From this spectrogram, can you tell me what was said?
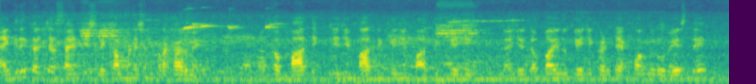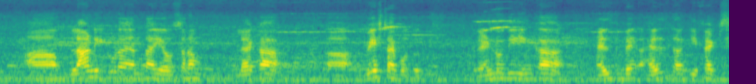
అగ్రికల్చర్ సైంటిస్ట్ రికమెండేషన్ ప్రకారమే ఒక పాతిక కేజీ పాతిక కేజీ పాతిక కేజీ దయచేసి డెబ్బై ఐదు కేజీ కంటే ఎక్కువ మీరు వేస్తే ఆ ప్లాంట్కి కూడా ఎంత అవసరం లేక వేస్ట్ అయిపోతుంది. రెండోది ఇంకా health health effects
